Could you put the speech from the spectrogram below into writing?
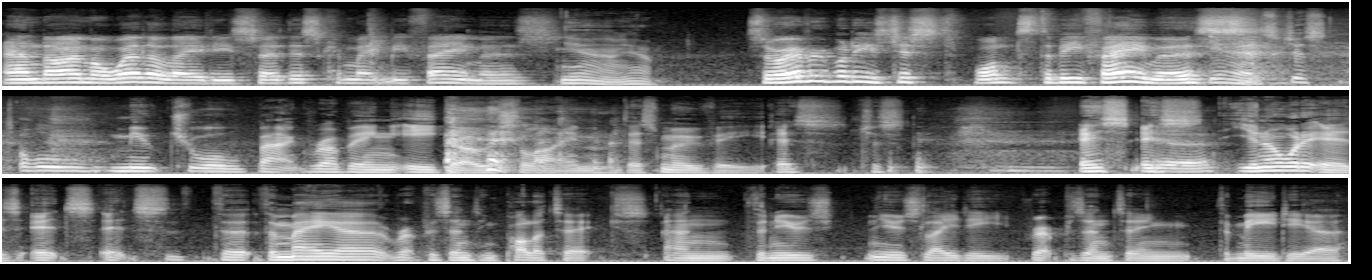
And I'm a weather lady, so this can make me famous. Yeah, yeah. So everybody's just wants to be famous. Yeah, it's just all mutual back rubbing ego slime. This movie, it's just, it's it's Yeah. you know what it is. It's it's the the mayor representing politics and the news news lady representing the media,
